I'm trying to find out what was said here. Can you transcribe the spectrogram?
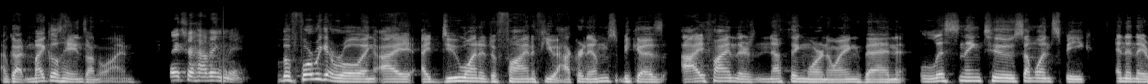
I've got Michael Haynes on the line. Thanks for having me. Before we get rolling, I, I do want to define a few acronyms because I find there's nothing more annoying than listening to someone speak and then they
